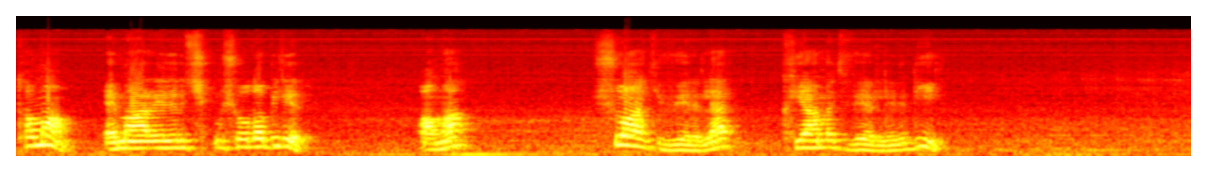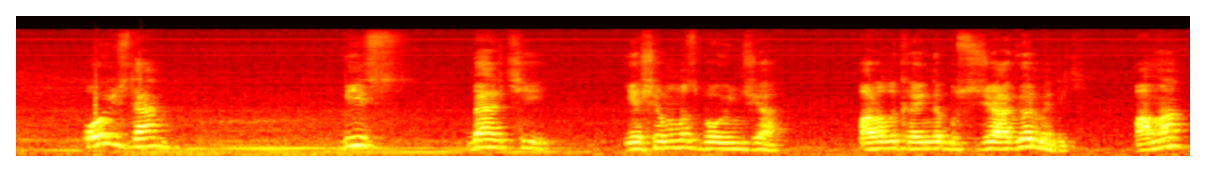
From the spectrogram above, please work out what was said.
Tamam, emareleri çıkmış olabilir. Ama şu anki veriler kıyamet verileri değil. O yüzden biz belki yaşamımız boyunca Aralık ayında bu sıcağı görmedik. Ama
